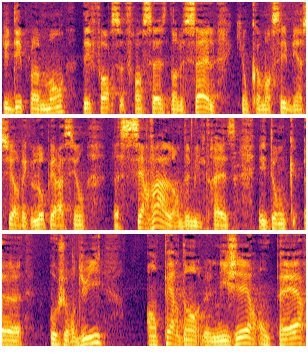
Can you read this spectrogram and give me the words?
du déploiement des forces françaises dans le Sahel, qui ont commencé bien sûr avec l'opération euh, Serval en 2013. Et donc euh, aujourd'hui, en perdant le Niger, on perd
